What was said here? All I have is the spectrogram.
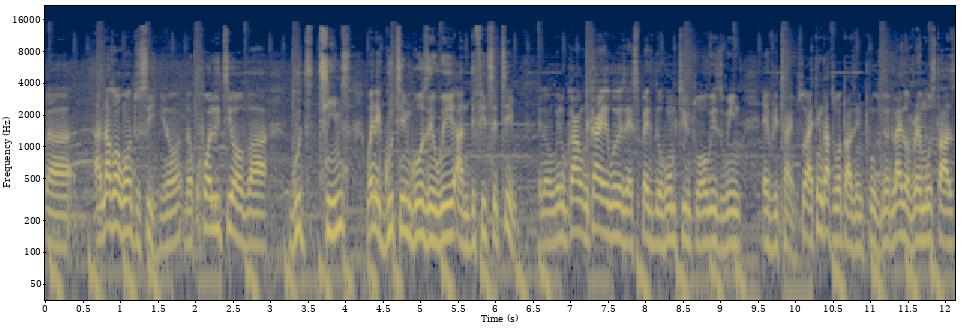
Uh, and that's what we want to see, you know, the quality of uh, good teams when a good team goes away and defeats a team. You know, we can't, we can't always expect the home team to always win every time. So I think that's what has improved. You know, the likes of Remo Stars,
